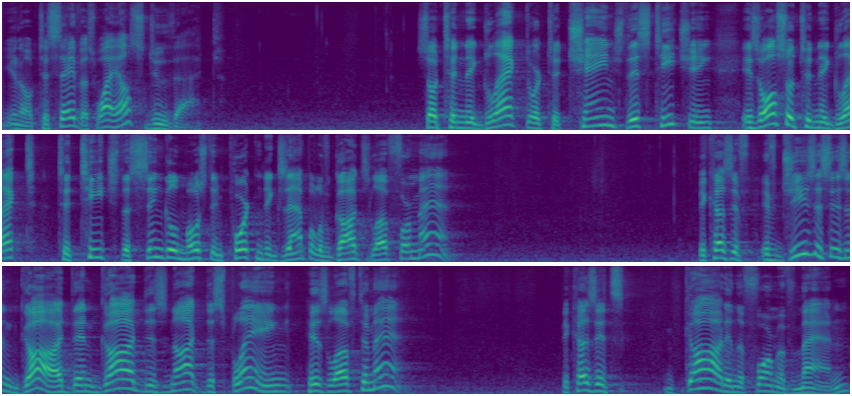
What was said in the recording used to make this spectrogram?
you know, to save us? Why else do that? So to neglect or to change this teaching is also to neglect to teach the single most important example of God's love for man. Because if, if Jesus isn't God, then God is not displaying His love to man. Because it's God in the form of man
